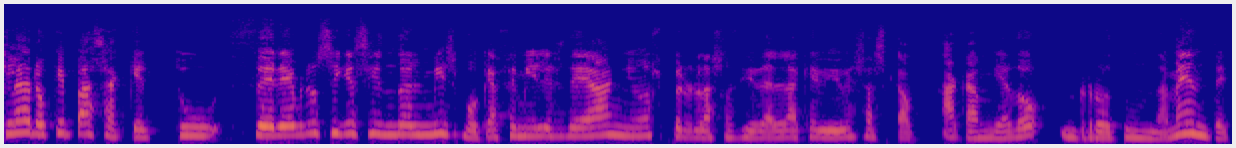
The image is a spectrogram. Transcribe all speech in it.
Claro, ¿qué pasa? Que tu cerebro sigue siendo el mismo que hace miles de años, pero la sociedad en la que vives ha cambiado rotundamente.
